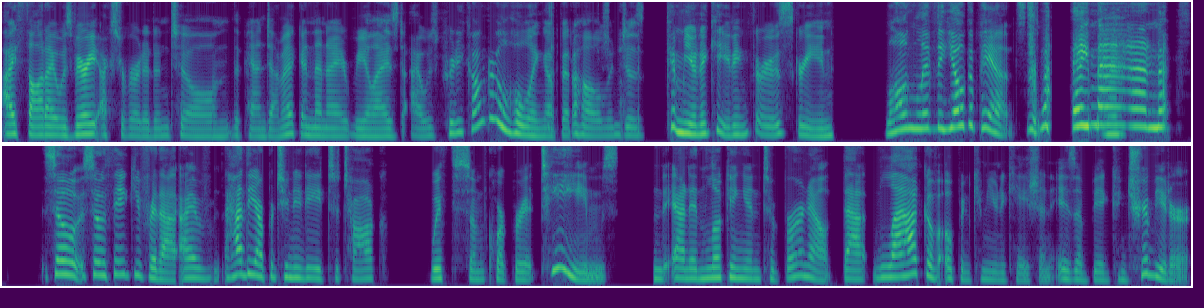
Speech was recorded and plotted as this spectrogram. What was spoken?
I thought I was very extroverted until the pandemic. And then I realized I was pretty comfortable holding up at home and just communicating through a screen. Long live the yoga pants. Mm. Amen. So, so thank you for that. I've had the opportunity to talk with some corporate teams and, in looking into burnout, that lack of open communication is a big contributor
